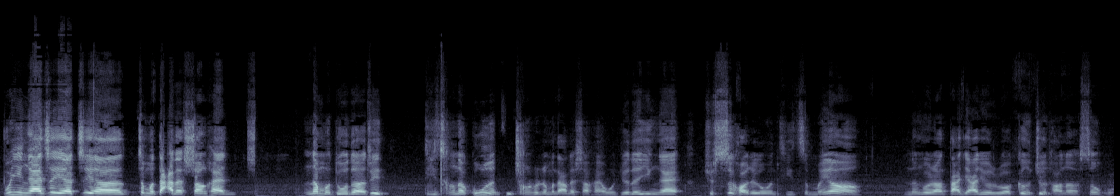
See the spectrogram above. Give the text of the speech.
不应该这些这些这么大的伤害，那么多的最。底层的工人去承受这么大的伤害，我觉得应该去思考这个问题，怎么样能够让大家就是说更正常的生活，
